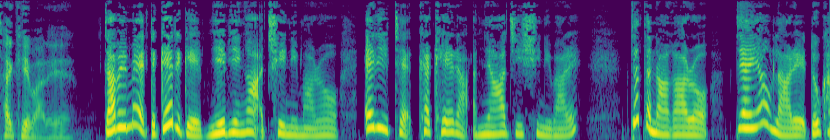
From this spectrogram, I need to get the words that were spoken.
ဆိုက်ခဲ့ပါတယ်။ဒါပေမယ့် တကယ့်တကယ် မြေပြင်က အခြေအနေမှာတော့ အဲဒီထက် ခက်ခဲတာ အများကြီး ရှိနေပါတယ်။ပြသနာကတော့ ပြန်ရောက်လာတဲ့ ဒုက္ခ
